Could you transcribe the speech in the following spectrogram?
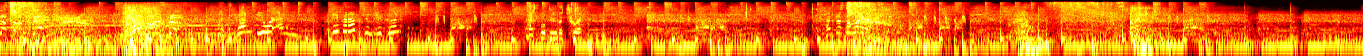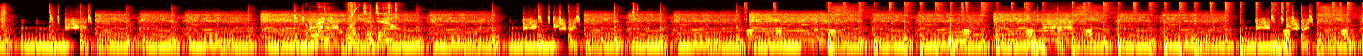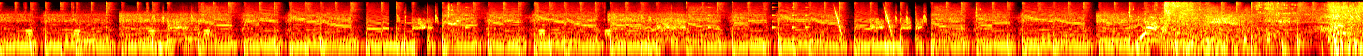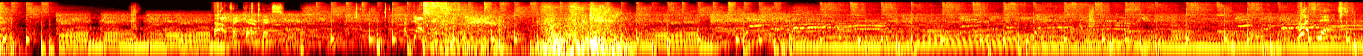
That's on deck! Let's go! One fewer enemy. Keep it up. This will do the trick. What's next?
